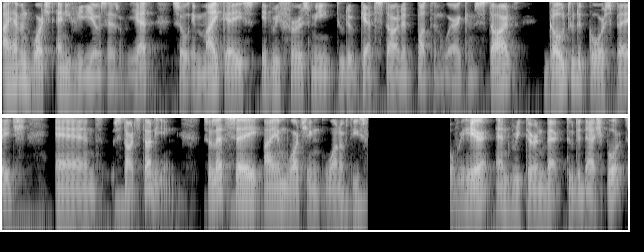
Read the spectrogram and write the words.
I haven't watched any videos as of yet, so in my case, it refers me to the Get Started button where I can start, go to the course page, and start studying. So let's say I am watching one of these over here and return back to the dashboard,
